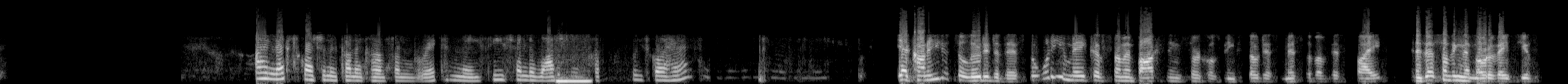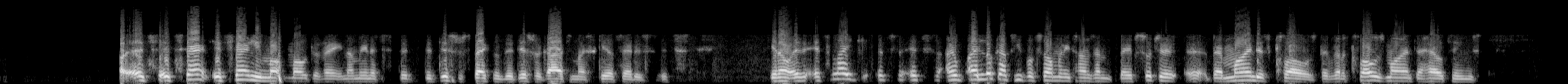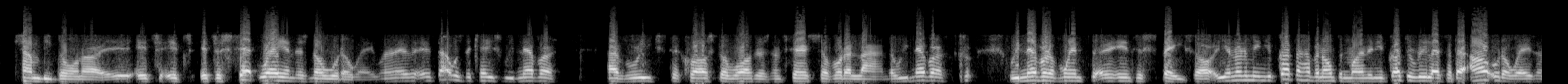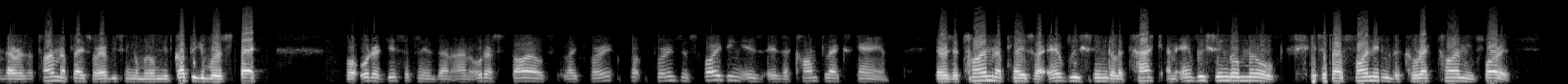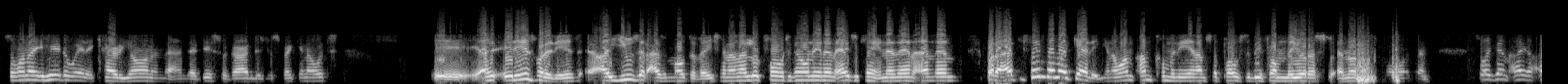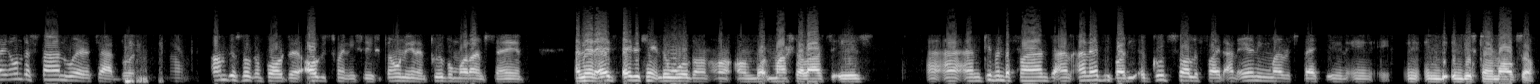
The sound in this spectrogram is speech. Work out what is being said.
Our next question is going to come from Rick Maese from the Washington Post. Please go ahead. Yeah, Conor, you just alluded to this, but what do you make of some in boxing circles being so dismissive of this fight and is that something that motivates you? Uh, it's it's it's certainly mo- motivating. I mean, it's the, the disrespect and the disregard to my skill set is it's you know, it, it's like it's it's. I, I look at people so many times, and they've such a uh, their mind is closed. They've got a closed mind to how things can be done, or it, it's it's it's a set way, and there's no other way. When if, if that was the case, we'd never have reached across the waters and searched of other land, or we never we never have went uh, into space, or you know what I mean. You've got to have an open mind, and you've got to realize that there are other ways, and there is a time and a place for every single move. You've got to give respect for other disciplines and, and other styles. Like for, for for instance, fighting is is a complex game. There is a time and a place for every single attack and every single move. It's about finding the correct timing for it. So when I hear the way they carry on and, and they disregard and disrespect, you know, it's it is what it is. I use it as a motivation, and I look forward to going in and educating, and then and then. But at the same time, I get it. You know, I'm I'm coming in. I'm supposed to be from the other another sport, and so again, I I understand where it's at, but you know, I'm just looking forward to August 26th, going in and proving what I'm saying, and then ed- educating the world on, on on what martial arts is, uh, and giving the fans and, and everybody a good solid fight and earning my respect in in in in, in this game also.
